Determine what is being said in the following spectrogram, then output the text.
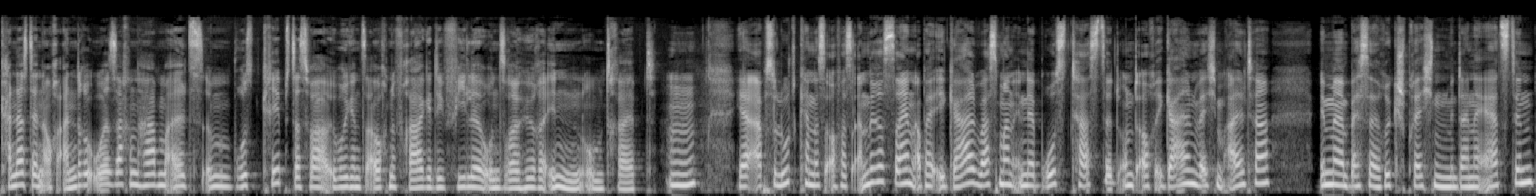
kann das denn auch andere Ursachen haben als ähm, Brustkrebs? Das war übrigens auch eine Frage, die viele unserer HörerInnen umtreibt. Mhm. Ja, absolut kann das auch was anderes sein, aber egal, was man in der Brust tastet und auch egal in welchem Alter, immer besser rücksprechen mit deiner Ärztin.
